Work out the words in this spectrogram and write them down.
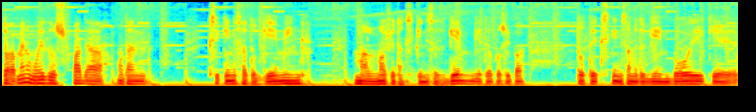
Το αγαπημένο μου είδος πάντα όταν ξεκίνησα το gaming, μάλλον όχι όταν ξεκίνησα το gaming γιατί όπως είπα τότε ξεκίνησα με το Game Boy και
